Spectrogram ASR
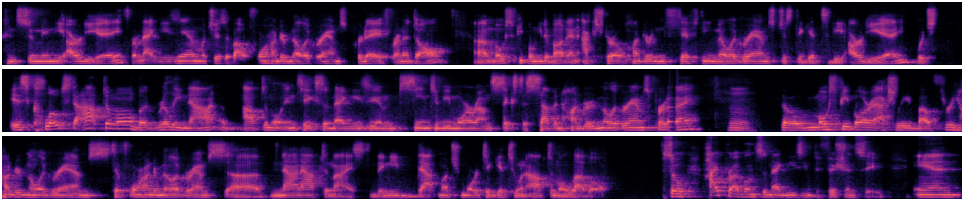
consuming the RDA for magnesium, which is about 400 milligrams per day for an adult. Uh, most people need about an extra 150 milligrams just to get to the RDA, which is close to optimal, but really not. Optimal intakes of magnesium seem to be more around six to 700 milligrams per day. Hmm. So most people are actually about 300 milligrams to 400 milligrams uh, non-optimized. They need that much more to get to an optimal level. So high prevalence of magnesium deficiency. And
